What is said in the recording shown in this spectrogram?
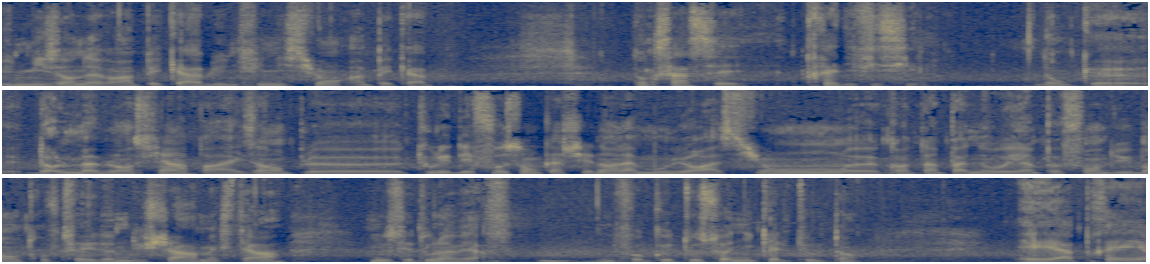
une mise en œuvre impeccable, une finition impeccable. Donc ça, c'est très difficile. Donc euh, dans le meuble ancien, par exemple, euh, tous les défauts sont cachés dans la mouluration. Euh, quand un panneau est un peu fendu, ben, on trouve que ça lui donne du charme, etc. Nous, c'est tout l'inverse. Il faut que tout soit nickel tout le temps. Et après,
